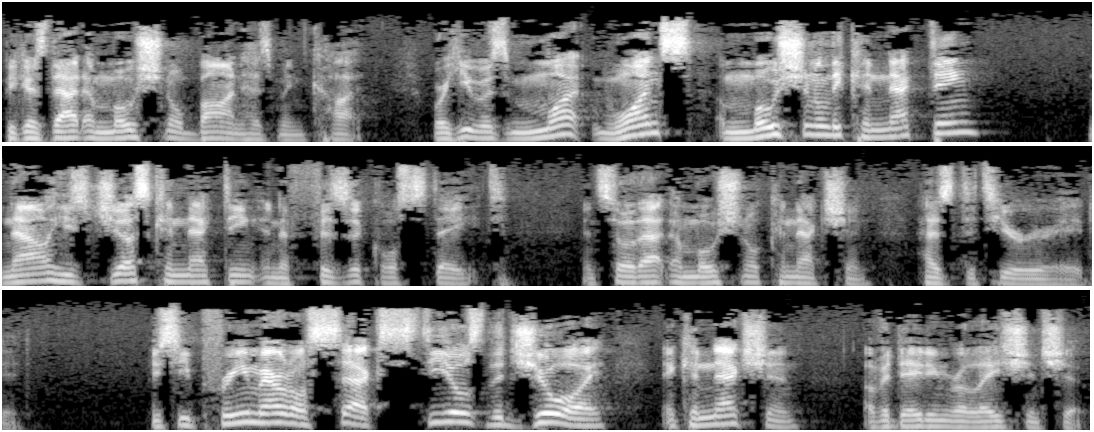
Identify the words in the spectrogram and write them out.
because that emotional bond has been cut. Where he was mu- once emotionally connecting, now he's just connecting in a physical state. And so that emotional connection has deteriorated. You see, premarital sex steals the joy and connection of a dating relationship.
